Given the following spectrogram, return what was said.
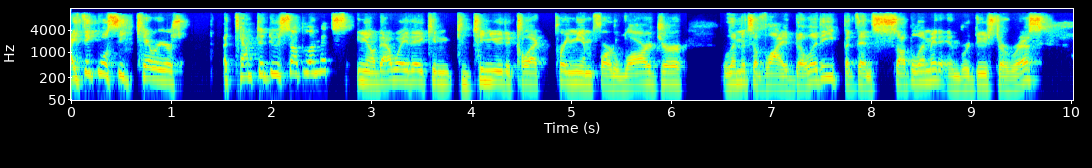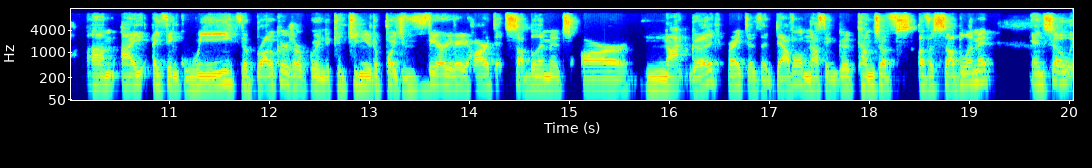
I think we'll see carriers attempt to do sublimits. You know, that way they can continue to collect premium for larger limits of liability, but then sublimit and reduce their risk. Um, I, I, think we, the brokers, are going to continue to push very, very hard that sublimits are not good, right? They're the devil. Nothing good comes of, of a sublimit. And so,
